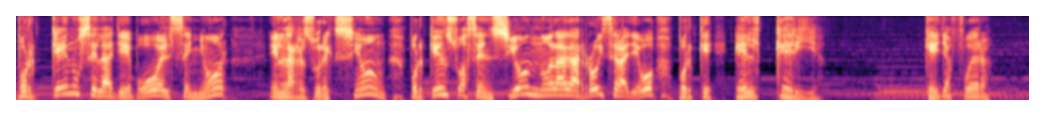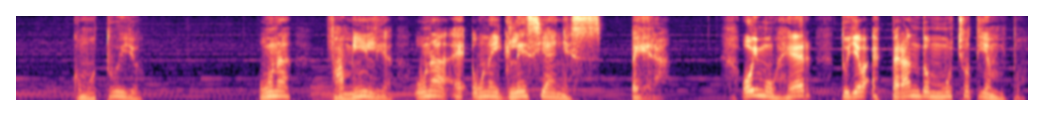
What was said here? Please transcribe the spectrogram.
¿Por qué no se la llevó el Señor en la resurrección? ¿Por qué en su ascensión no la agarró y se la llevó? Porque Él quería que ella fuera como tú y yo. Una familia, una, eh, una iglesia en espera. Hoy mujer, tú llevas esperando mucho tiempo.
